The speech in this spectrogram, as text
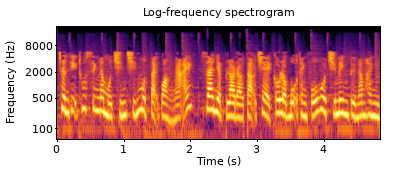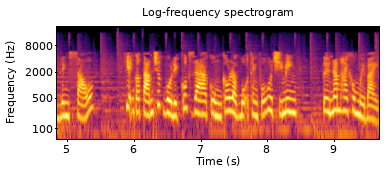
Trần Thị Thu sinh năm 1991 tại Quảng Ngãi, gia nhập lò đào tạo trẻ câu lạc bộ thành phố Hồ Chí Minh từ năm 2006. Hiện có 8 chức vô địch quốc gia cùng câu lạc bộ thành phố Hồ Chí Minh. Từ năm 2017,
